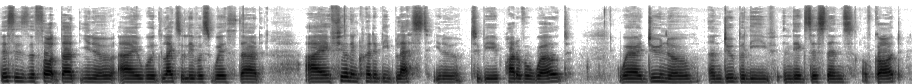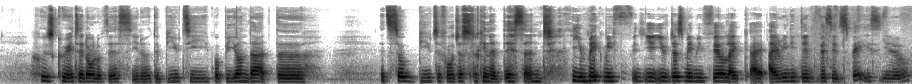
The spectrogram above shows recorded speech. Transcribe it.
this is the thought that you know I would like to leave us with that I feel incredibly blessed, you know, to be part of a world where I do know and do believe in the existence of God who's created all of this, you know, the beauty, but beyond that, the it's so beautiful just looking at this and you make me you, you've just made me feel like I, I really did visit space you know?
